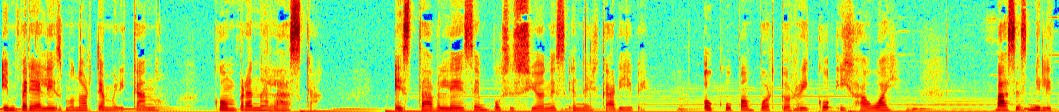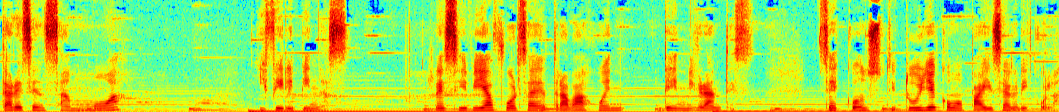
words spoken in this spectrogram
Imperialismo norteamericano. Compran Alaska. Establecen posiciones en el Caribe. Ocupan Puerto Rico y Hawái. Bases militares en Samoa y Filipinas recibía fuerza de trabajo de inmigrantes. Se constituye como país agrícola,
